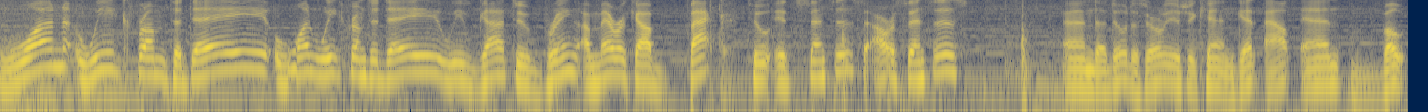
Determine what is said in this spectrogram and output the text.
One week from today, one week from today, we've got to bring America back to its senses, to our senses, and uh, do it as early as you can. Get out and vote.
